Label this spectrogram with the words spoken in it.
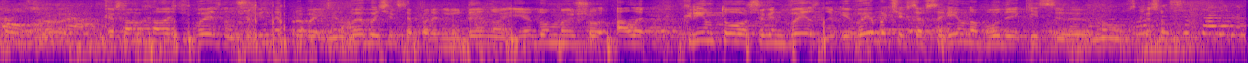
просто. Михайлович визнав, що він не правий. Він вибачився перед людиною. І я думаю, що але крім того, що він визнав і вибачився, все рівно буде якісь, е, ну скажімо. Далі не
